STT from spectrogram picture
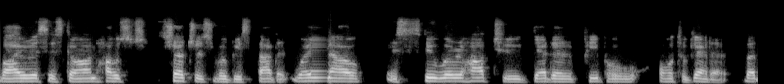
virus is gone, house churches will be started. Right now, it's still very hard to gather people all together. But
